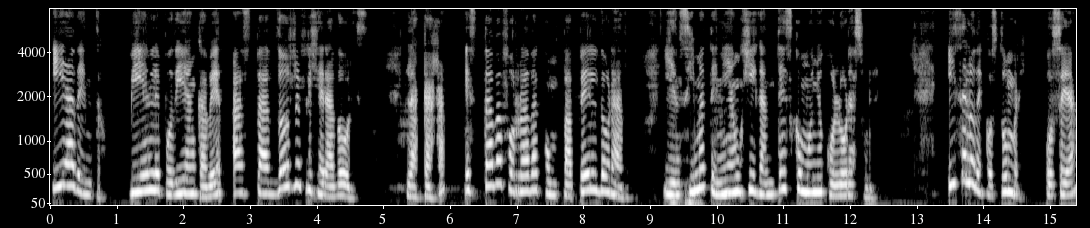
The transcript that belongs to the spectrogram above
y adentro bien le podían caber hasta dos refrigeradores. La caja estaba forrada con papel dorado y encima tenía un gigantesco moño color azul. Hice lo de costumbre, o sea,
